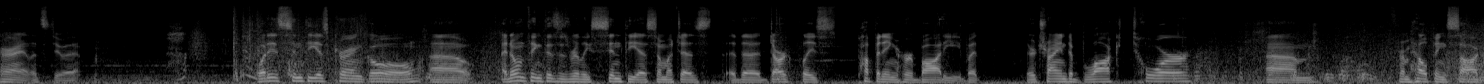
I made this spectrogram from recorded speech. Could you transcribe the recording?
All right, let's do it. What is Cynthia's current goal? Uh, I don't think this is really Cynthia so much as the Dark Place puppeting her body, but they're trying to block Tor um, from helping Saga.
